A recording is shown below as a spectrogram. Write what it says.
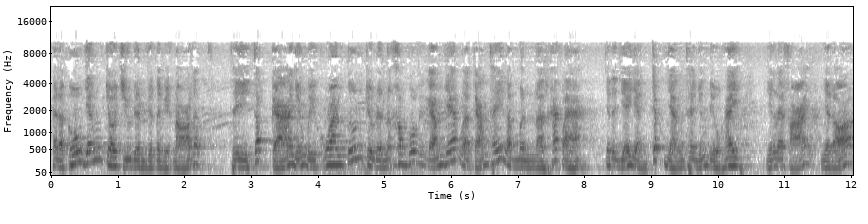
hay là cố vấn cho triều đình việc này việc nọ đó, thì tất cả những vị quan tướng triều đình nó không có cái cảm giác là cảm thấy là mình là khác lạ, cho nên dễ dàng chấp nhận theo những điều hay, những lẽ phải. Nhờ đó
